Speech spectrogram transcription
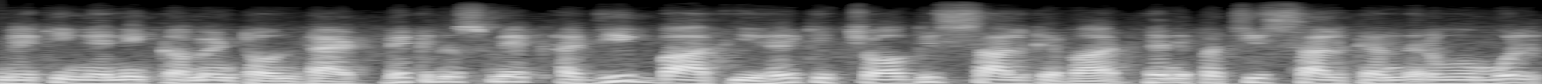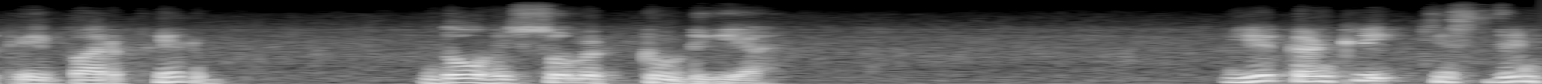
making any comment on that लेकिन उसमें एक अजीब बात यह है कि 24 साल के बाद, यानी 25 साल के अंदर वो मुल्क एक बार फिर दो हिस्सों में टूट गया। ये कंट्री जिस दिन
